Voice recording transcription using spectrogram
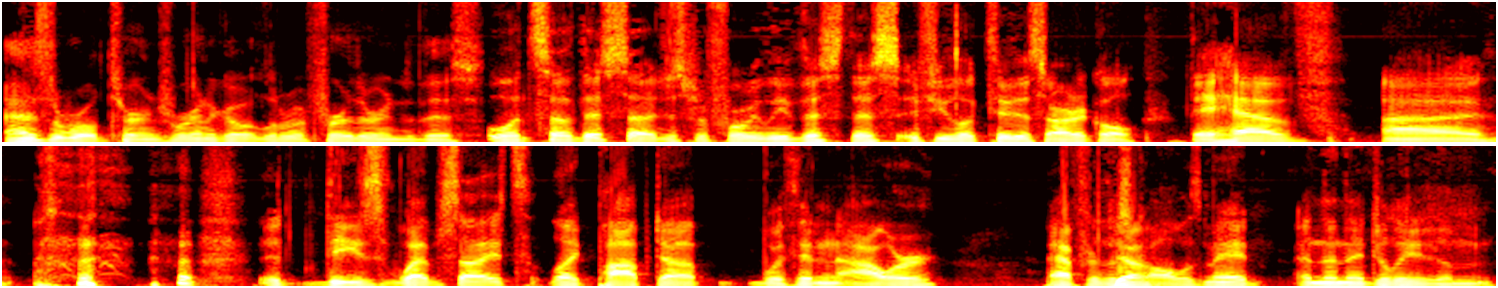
as the world turns, we're going to go a little bit further into this. Well, so this uh, just before we leave this, this if you look through this article, they have uh, it, these websites like popped up within an hour after this Yeah. call was made, and then they deleted them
